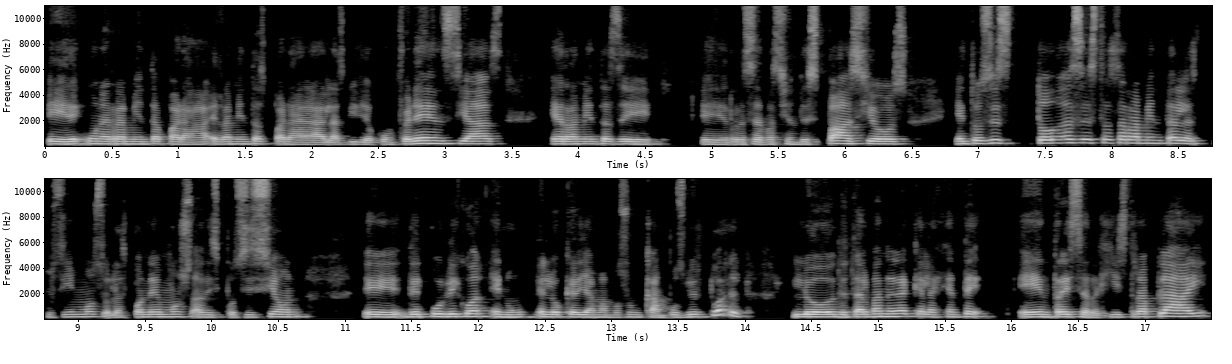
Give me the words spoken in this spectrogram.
eh, una herramienta para herramientas para las videoconferencias, herramientas de eh, reservación de espacios. Entonces, todas estas herramientas las pusimos o las ponemos a disposición eh, del público en, lo que llamamos un campus virtual, de tal manera que la gente entra y se registra a Play,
